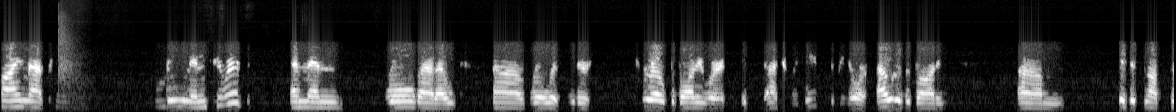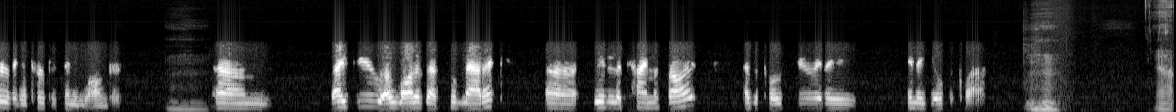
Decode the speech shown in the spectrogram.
find that piece, lean into it, and then roll that out, uh, roll it either throughout the body where it actually needs to be or out of the body um, if it's not serving a purpose any longer. Mm-hmm. Um, I do a lot of that somatic uh, in the Thai massage as opposed to in a in a yoga class. Mm-hmm. Yeah, you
